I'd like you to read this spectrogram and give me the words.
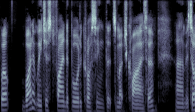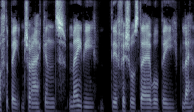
Well, why don't we just find a border crossing that's much quieter? Um, it's off the beaten track, and maybe the officials there will be le-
